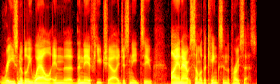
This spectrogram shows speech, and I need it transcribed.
reasonably well in the, the near future. I just need to iron out some of the kinks in the process.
